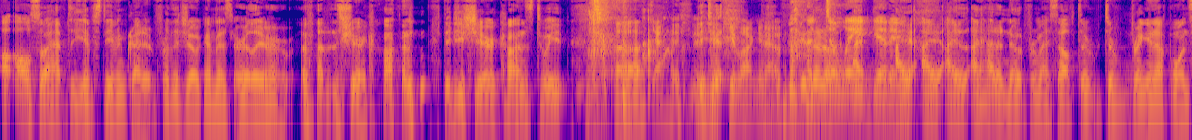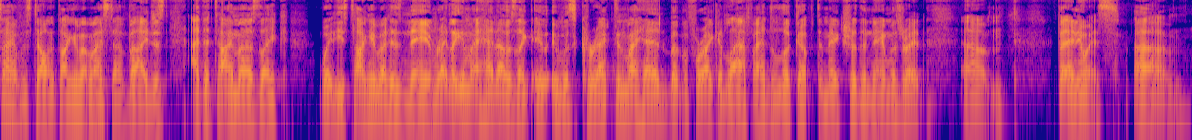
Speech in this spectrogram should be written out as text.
Also, I have to give Stephen credit for the joke I missed earlier about the Shere Khan. Did you share Khan's tweet? Uh, yeah, it, it took you long enough. no, no, Delayed I, getting. I, I, I, I had a note for myself to to bring it up once I was telling talking about my stuff, but I just at the time I was like, wait, he's talking about his name, right? Like in my head, I was like, it, it was correct in my head, but before I could laugh, I had to look up to make sure the name was right. Um, but anyways, um,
